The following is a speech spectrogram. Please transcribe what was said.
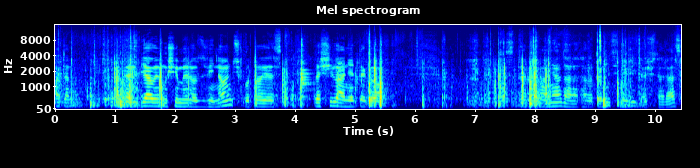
a, ten, a ten biały musimy rozwinąć, bo to jest zasilanie tego sterowania. Zaraz, ale to nic nie widać teraz.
